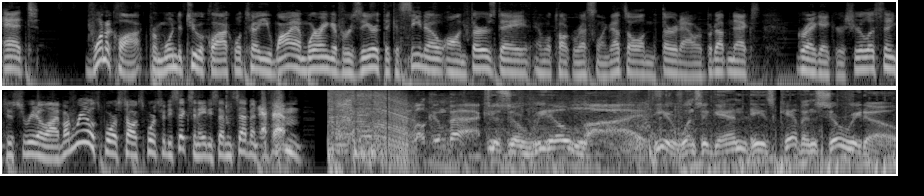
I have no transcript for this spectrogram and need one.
at 1 o'clock, from 1 to 2 o'clock. We'll tell you why I'm wearing a brassiere at the casino on Thursday, and we'll talk wrestling. That's all in the third hour. But up next, Greg Akers. You're listening to Cerrito Live on Real Sports Talk, Sports 56 and 87.7 FM. Welcome back to Cerrito Live. Here once again is Kevin Cerrito.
